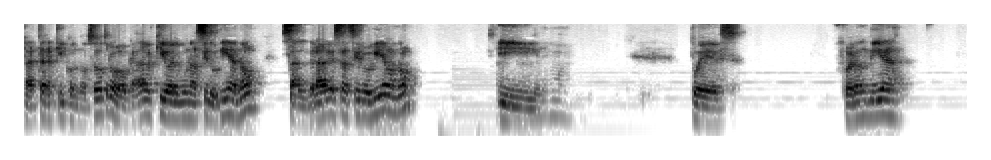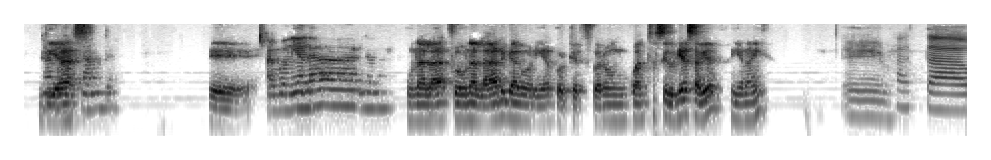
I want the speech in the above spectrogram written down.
va a estar aquí con nosotros, o cada vez que iba a alguna cirugía, ¿no? ¿Saldrá de esa cirugía o no? Y pues fueron días, días, eh, Agonía larga. una, la- fue una larga agonía porque fueron, ¿cuántas cirugías sabían? ¿Y Anaí? Eh, Hasta,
